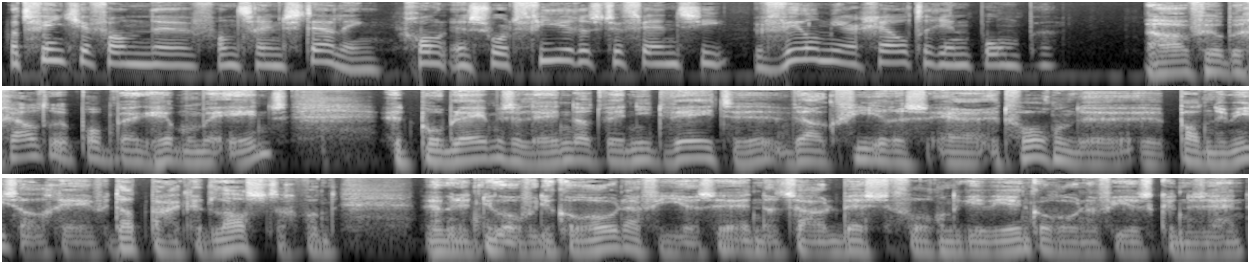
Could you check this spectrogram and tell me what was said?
Wat vind je van, uh, van zijn stelling? Gewoon een soort virusdefensie, veel meer geld erin pompen? Nou, veel begeldere pomp ben ik helemaal mee eens. Het probleem is alleen dat we niet weten welk virus er het volgende eh, pandemie zal geven. Dat maakt het lastig, want we hebben het nu over de coronavirussen. En dat zou het beste volgende keer weer een coronavirus kunnen zijn.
